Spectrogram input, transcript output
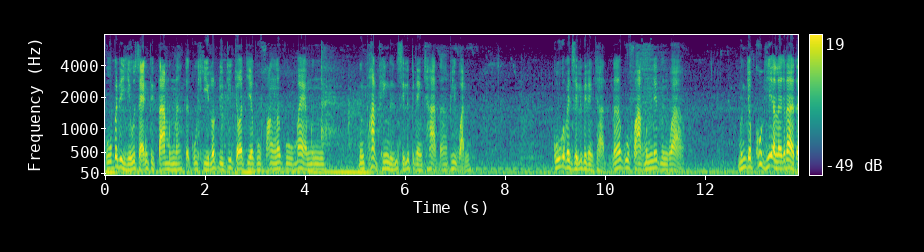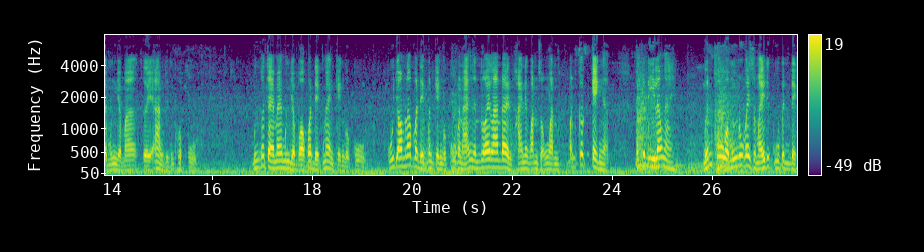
กูไม่ได้หิวแสงติดตามมึงนะ แต่กูขี่รถอยู่ที่จอร์เจียกูฟังแล้วกูแม่งมึง มึงพลาดพิงถึงศิลปินแห่งชาตินะพี่หวัน กูก็เป็นศิลปินแห่งชาติแล้วกูฝากมึงนิดนึงว่า มึงจะพูดที่อะไรก็ได้ แต่มึงอย่ามาเอ่ยอ้างถึงพวกกู มึงเข้าใจไหมมึงอย่าบอกว่าเด็กแม่งเก่งกว่ากู กูยอมรับว่าเด็กมันเก่งกว่ากูมันหาเงินร้อยล้านได้ภายในวันสองวัน มันก็เก่งอะ มันก็ดีแล้วไง เหมือนกูอะมึงรู้ไหมสมัยที่กูเป็นเด็ก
